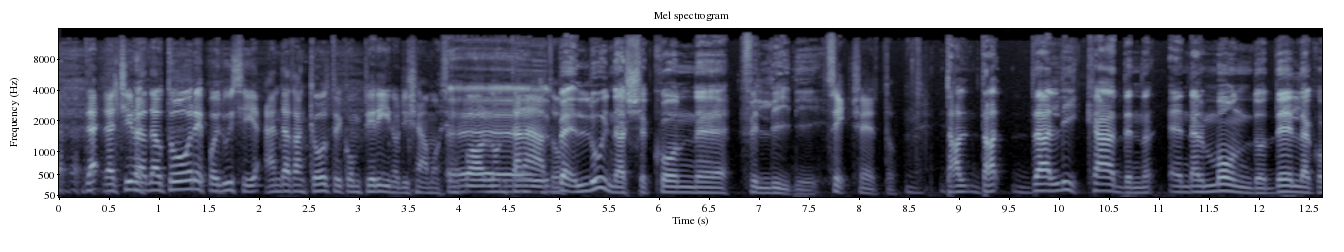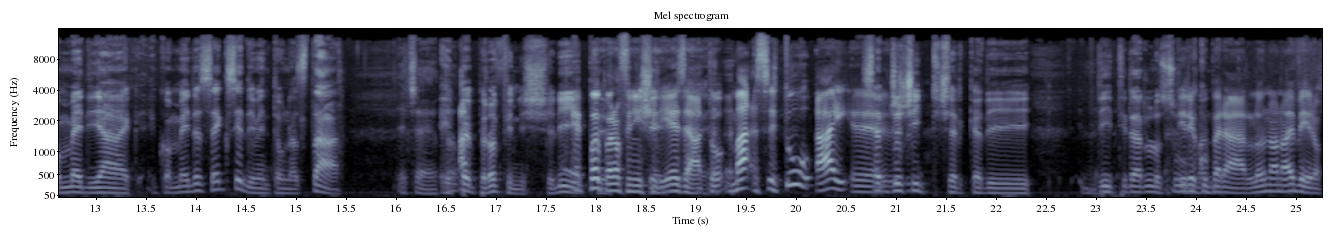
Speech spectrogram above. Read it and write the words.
da- dal cinema d'autore, poi lui si è andato anche oltre il Compierino, diciamo, si è un po' Eh, allontanato. Beh, lui nasce con eh, Fellini. Sì, certo. Dal- da, da lì cade eh, nel mondo della commedia, commedia sexy e diventa una star. E, certo. E poi però finisce lì. E poi però finisce lì, esatto. eh. Ma se tu hai... eh, Sergio Citti cerca di, di tirarlo su. di ma- recuperarlo, no, no, è vero.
